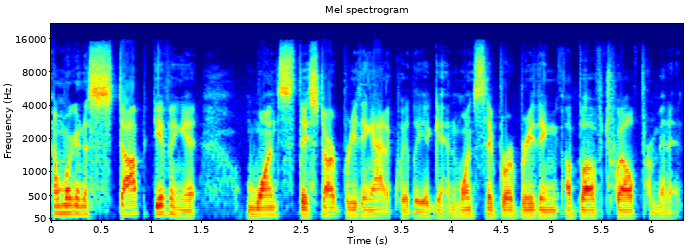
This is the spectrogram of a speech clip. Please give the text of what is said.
and we're going to stop giving it once they start breathing adequately again, once they are breathing above 12 per minute.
